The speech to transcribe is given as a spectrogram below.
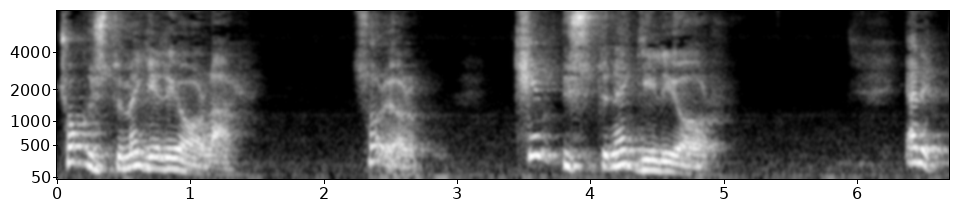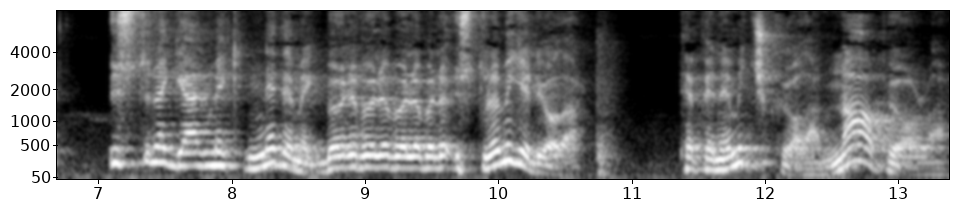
çok üstüme geliyorlar. Soruyorum. Kim üstüne geliyor? Yani üstüne gelmek ne demek? Böyle böyle böyle böyle üstüne mi geliyorlar? Tepene mi çıkıyorlar? Ne yapıyorlar?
